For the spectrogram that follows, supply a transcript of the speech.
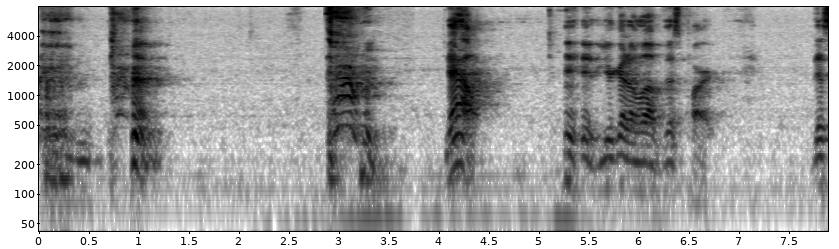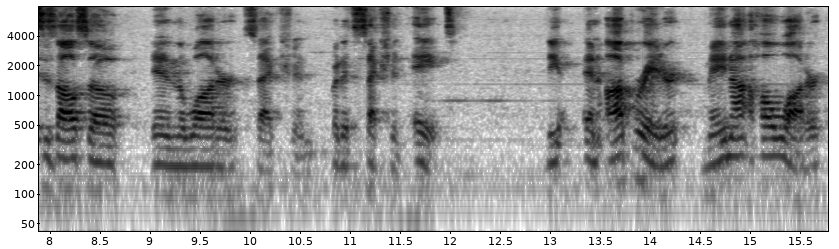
now, you're going to love this part. This is also in the water section, but it's section eight. The, an operator may not haul water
